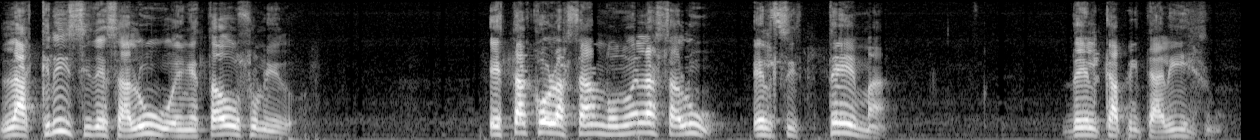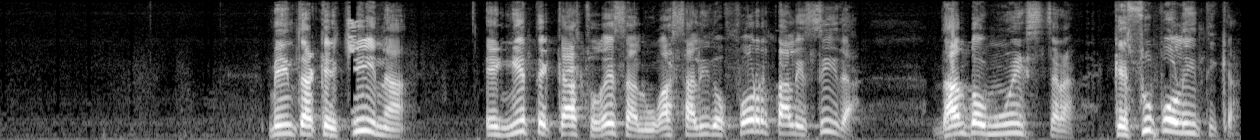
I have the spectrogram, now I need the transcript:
la crisis de salud en Estados Unidos, está colapsando no en la salud, el sistema del capitalismo. Mientras que China, en este caso de salud, ha salido fortalecida, dando muestra que su política,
